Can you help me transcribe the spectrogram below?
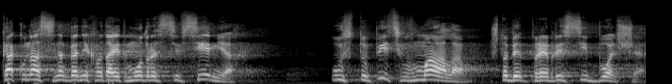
Как у нас иногда не хватает мудрости в семьях. Уступить в малом, чтобы приобрести больше.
